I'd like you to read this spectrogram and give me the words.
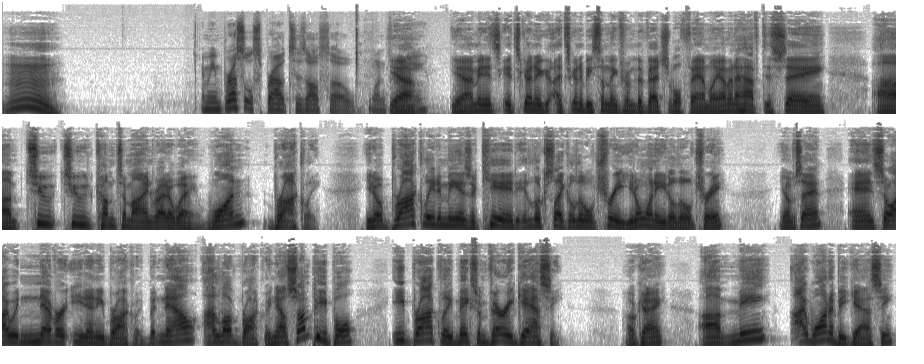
Hmm. I mean, Brussels sprouts is also one for Yeah, me. yeah. I mean, it's it's gonna it's gonna be something from the vegetable family. I'm gonna have to say um, two two come to mind right away. One, broccoli. You know, broccoli to me as a kid, it looks like a little tree. You don't want to eat a little tree. You know what I'm saying? And so I would never eat any broccoli. But now I love broccoli. Now some people eat broccoli makes them very gassy. Okay, um, me, I want to be gassy,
